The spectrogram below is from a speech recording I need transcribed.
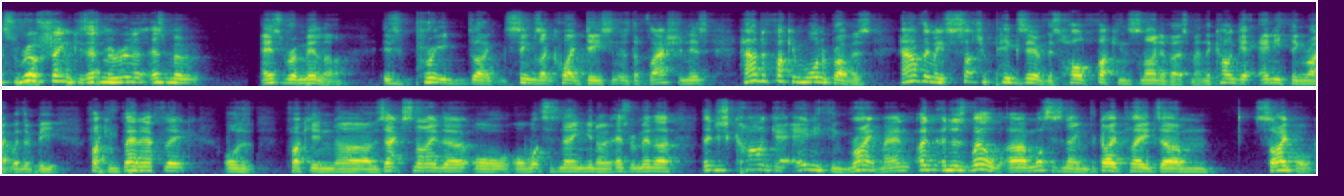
It's a real shame because Ezra Miller, Ezra, Ezra Miller is pretty like seems like quite decent as the Flash, and is how the fucking Warner Brothers? How have they made such a pig's ear of this whole fucking Snyderverse, man? They can't get anything right, whether it be fucking Ben Affleck or fucking uh, Zack Snyder or or what's his name, you know, Ezra Miller. They just can't get anything right, man. And, and as well, um, what's his name? The guy played um, Cyborg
